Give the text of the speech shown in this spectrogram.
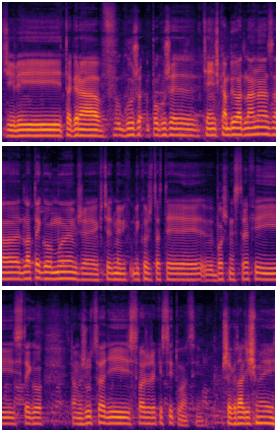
czyli ta gra w górze, po górze ciężka była dla nas, a dlatego mówiłem, że chcieliśmy wy- wykorzystać te boczne strefy i z tego tam rzucać i stwarzać jakieś sytuacje. Przegraliśmy i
